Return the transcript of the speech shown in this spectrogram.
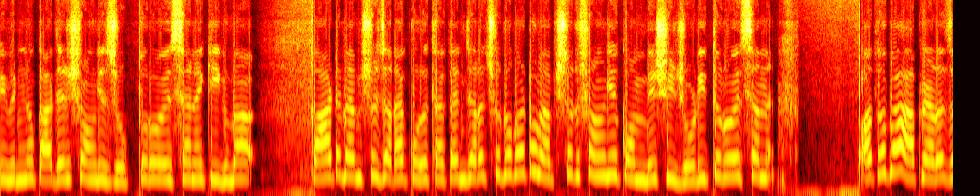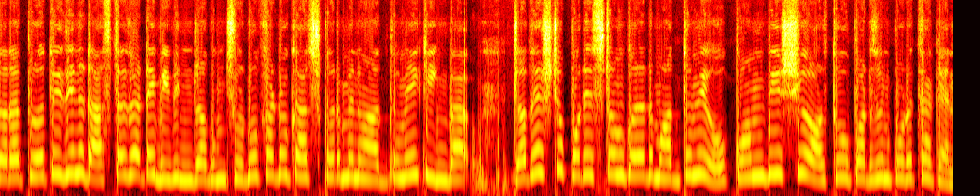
বিভিন্ন কাজের সঙ্গে যুক্ত রয়েছেন কিংবা কাঠ ব্যবসা যারা করে থাকেন, যারা ছোটোখাটো ব্যবসার সঙ্গে কম বেশি জড়িত রয়েছেন অথবা আপনারা যারা প্রতিদিন রাস্তাঘাটে বিভিন্ন রকম ছোটোখাটো কাজকর্মের মাধ্যমে কিংবা যথেষ্ট পরিশ্রম করার মাধ্যমেও কম বেশি অর্থ উপার্জন করে থাকেন,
